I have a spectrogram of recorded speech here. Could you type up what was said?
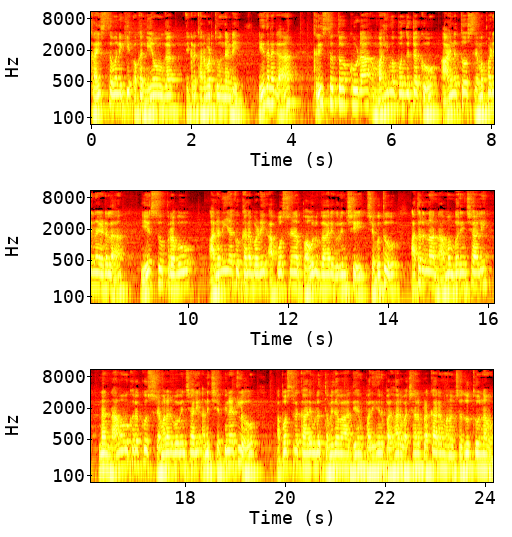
క్రైస్తవునికి ఒక నియమముగా ఇక్కడ కనబడుతుందండి. ఏదనగా క్రీస్తుతో కూడా మహిమ పొందుటకు ఆయనతో శ్రమపడిన ఎడల యేసు ప్రభు అననీయకు కనబడి అపోసిన పౌలు గారి గురించి చెబుతూ అతడు నా నామం భరించాలి నా నామము కొరకు శ్రమలు అనుభవించాలి అని చెప్పినట్లు అపోస్తుల కార్యములు తొమ్మిదవ అధ్యాయం పదిహేను పదహారు వచనాల ప్రకారం మనం చదువుతున్నాము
